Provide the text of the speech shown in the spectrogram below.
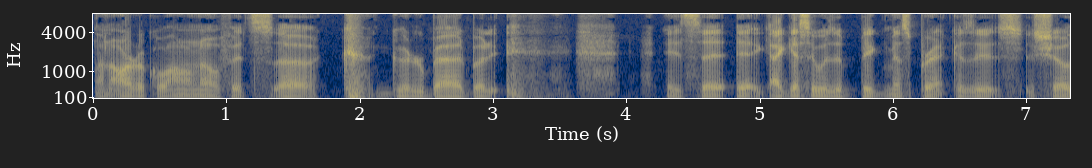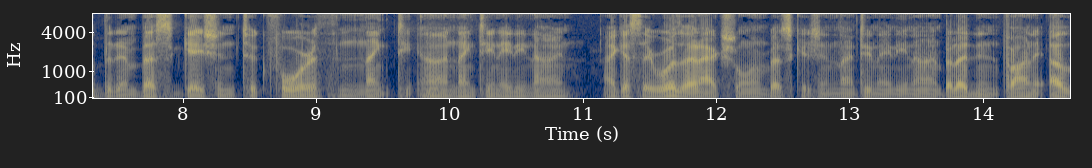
an article. I don't know if it's uh, good or bad, but it, it said it, I guess it was a big misprint because it showed that investigation took forth in 19, uh, 1989. I guess there was an actual investigation in 1989, but I didn't find it. I,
